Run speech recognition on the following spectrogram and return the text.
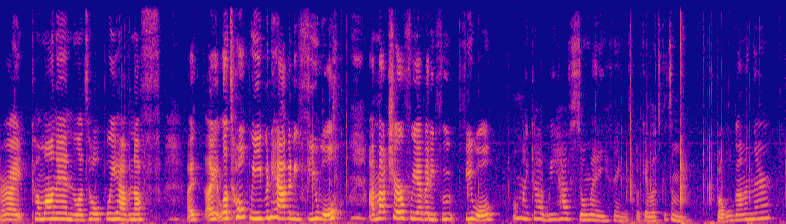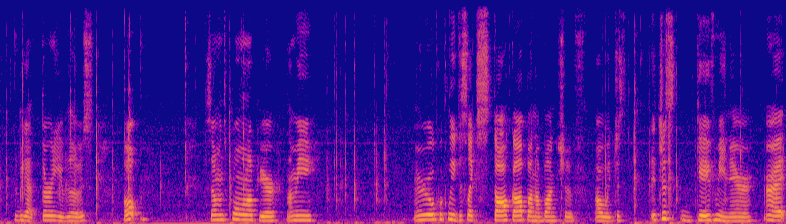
Alright, come on in. Let's hope we have enough. I, I, let's hope we even have any fuel. I'm not sure if we have any fuel. Oh my god, we have so many things. Okay, let's get some bubble gum in there. We got 30 of those. Oh, someone's pulling up here. Let me, let me real quickly just like stock up on a bunch of, oh, it just, it just gave me an error. All right,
